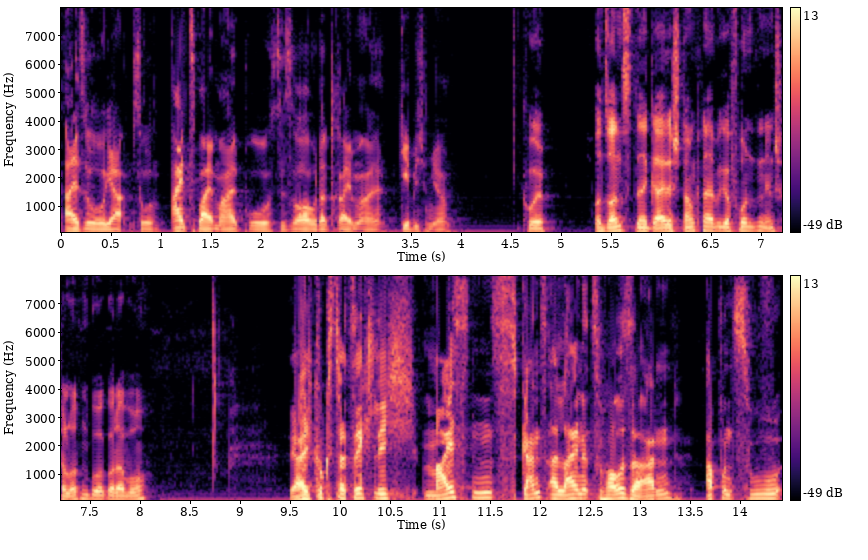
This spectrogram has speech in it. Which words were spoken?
Also ja, so ein, zwei Mal pro Saison oder dreimal gebe ich mir. Cool. Und sonst eine geile Stammkneipe gefunden in Charlottenburg oder wo? Ja, ich gucke es tatsächlich meistens ganz alleine zu Hause an. Ab und zu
